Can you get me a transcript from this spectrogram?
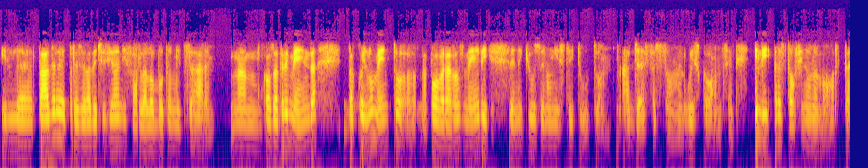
il padre prese la decisione di farla lobotomizzare una cosa tremenda. Da quel momento la povera Rosemary venne chiusa in un istituto a Jefferson, nel Wisconsin, e lì restò fino alla morte.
